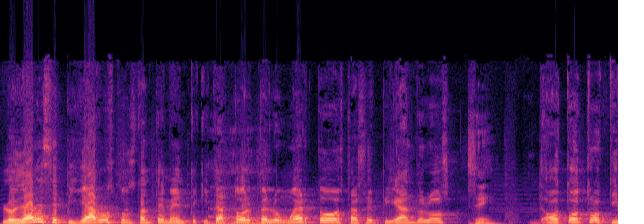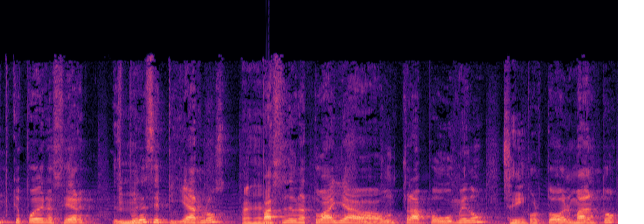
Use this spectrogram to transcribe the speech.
Lo ideal es cepillarlos constantemente, quitar todo el pelo muerto, estar cepillándolos. Sí. Otro, otro tip que pueden hacer, después de cepillarlos, Ajá. pásenle una toalla o un trapo húmedo Sí. por todo el manto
